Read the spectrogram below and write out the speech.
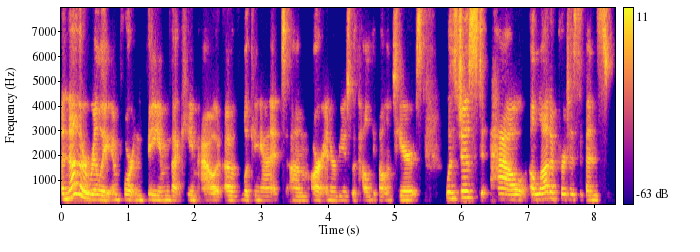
another really important theme that came out of looking at um, our interviews with healthy volunteers was just how a lot of participants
